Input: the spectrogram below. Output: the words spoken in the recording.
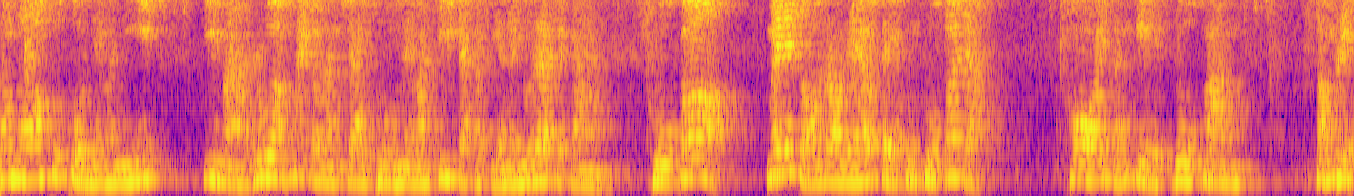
น้องๆทุกคนในวันนี้ ที่มาร่วมให้กำลังใจครูในวันที่จะเกษียณอายุราชการ ครูก็ไม่ได้สอนเราแล้ว แต่คุณครูก็จะคอยสังเกตดูความสำเร็จ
